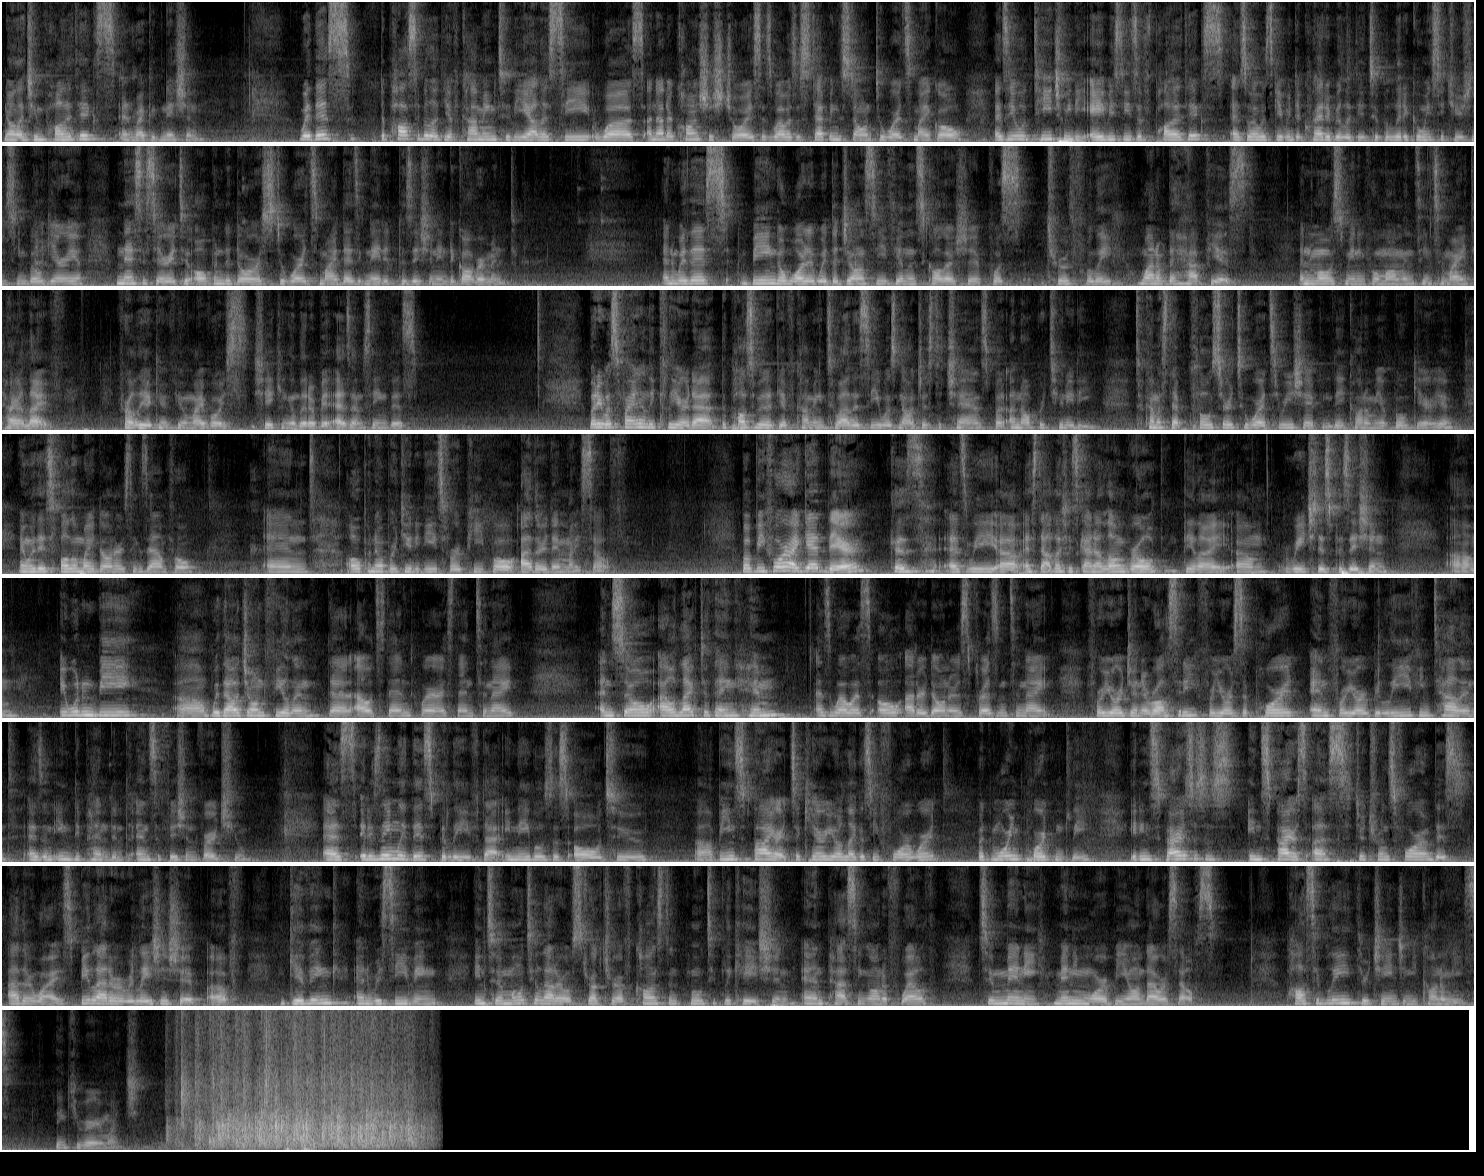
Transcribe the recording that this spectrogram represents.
knowledge in politics and recognition. With this, the possibility of coming to the LSE was another conscious choice as well as a stepping stone towards my goal, as it would teach me the ABCs of politics as well as giving the credibility to political institutions in Bulgaria necessary to open the doors towards my designated position in the government. And with this, being awarded with the John C. Phelan Scholarship was truthfully one of the happiest and most meaningful moments into my entire life. Probably you can feel my voice shaking a little bit as I'm saying this. But it was finally clear that the possibility of coming to LSE was not just a chance, but an opportunity to come a step closer towards reshaping the economy of Bulgaria. And with this, follow my donor's example and open opportunities for people other than myself. But before I get there, because as we uh, established, it's kind of a long road till I um, reach this position. Um, it wouldn't be uh, without John Phelan that I would stand where I stand tonight. And so I would like to thank him as well as all other donors present tonight for your generosity, for your support, and for your belief in talent as an independent and sufficient virtue. As it is namely this belief that enables us all to uh, be inspired to carry your legacy forward, but more importantly, it inspires us, inspires us to transform this otherwise bilateral relationship of giving and receiving into a multilateral structure of constant multiplication and passing on of wealth to many, many more beyond ourselves, possibly through changing economies. Thank you very much.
